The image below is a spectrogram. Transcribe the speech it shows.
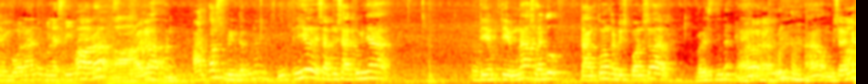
tim bola nu Palestina ada ada atas beringkatnya iya satu-satunya. Tim timnas lagu tangkuang ke sponsor. Palestina ah, ah, misalnya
